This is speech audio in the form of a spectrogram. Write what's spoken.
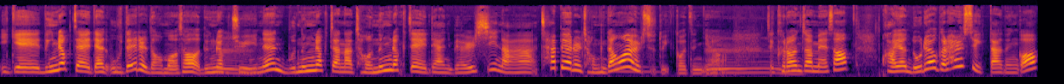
이게 능력자에 대한 우대를 넘어서 능력주의는 무능력자나 저능력자에 대한 멸시나 차별을 정당화할 수도 있거든요. 음. 이제 그런 점에서 과연 노력을 할 수 있다는 거,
